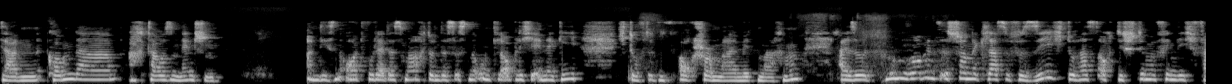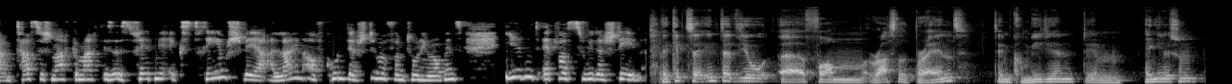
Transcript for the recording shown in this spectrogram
dann kommen da 8000 Menschen an diesen Ort, wo der das macht. Und das ist eine unglaubliche Energie. Ich durfte das auch schon mal mitmachen. Also Tony Robbins ist schon eine Klasse für sich. Du hast auch die Stimme, finde ich, fantastisch nachgemacht. Es, es fällt mir extrem schwer, allein aufgrund der Stimme von Tony Robbins irgendetwas zu widerstehen. Da gibt es ein Interview äh, vom Russell Brand, dem Comedian, dem Englischen,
